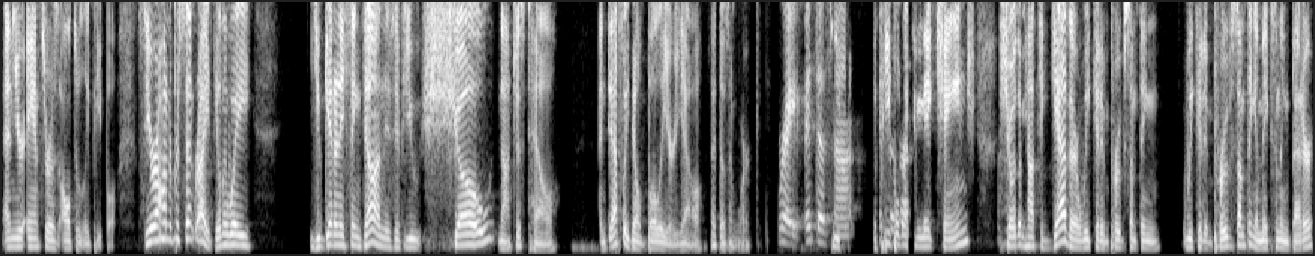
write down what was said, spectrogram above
and your answer is ultimately people. So you're 100% right. The only way you get anything done is if you show, not just tell, and definitely don't bully or yell. That doesn't work. Right. It does not. The It people that can make change, Uh-huh. show them how together we could improve something. We could improve something and make something better.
